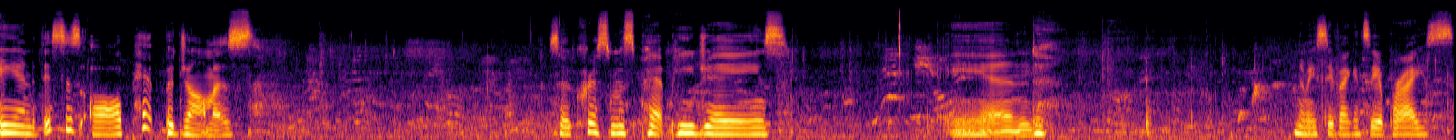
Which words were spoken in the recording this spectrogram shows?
And this is all pet pajamas. So Christmas pet PJs. And let me see if I can see a price.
